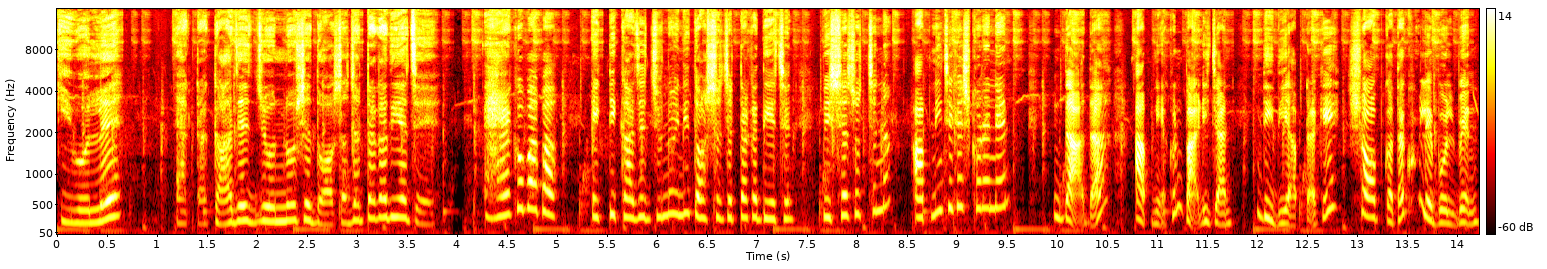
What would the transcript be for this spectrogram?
কি বললে? একটা কাজের জন্য সে দশ হাজার টাকা দিয়েছে। হ্যাঁ গো বাবা একটি কাজের জন্য ইনি দশ হাজার টাকা দিয়েছেন। বিশ্বাস হচ্ছে না? আপনি জিজ্ঞেস করে নেন। দাদা আপনি এখন বাড়ি যান। দিদি আপনাকে সব কথা খুলে বলবেন।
